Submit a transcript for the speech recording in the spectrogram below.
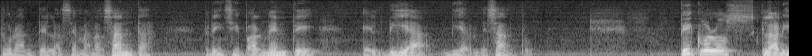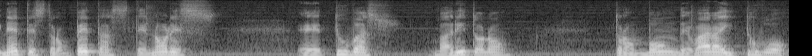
durante la Semana Santa, principalmente el día Viernes Santo. Pícolos, clarinetes, trompetas, tenores, eh, tubas, barítono, trombón de vara y tubo,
